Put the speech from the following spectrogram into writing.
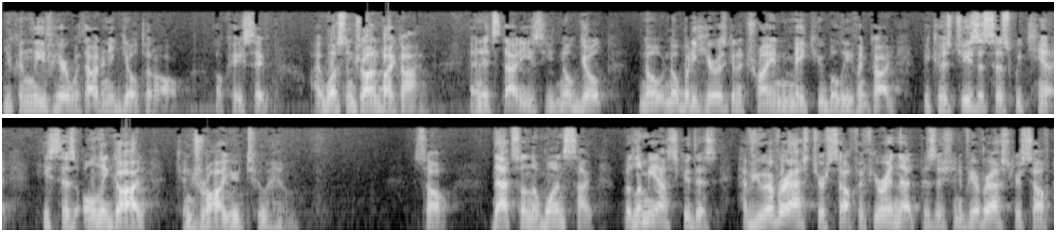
you can leave here without any guilt at all. Okay? Say, I wasn't drawn by God. And it's that easy. No guilt. No, nobody here is going to try and make you believe in God because Jesus says we can't. He says only God can draw you to Him. So, that's on the one side. But let me ask you this. Have you ever asked yourself, if you're in that position, have you ever asked yourself,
